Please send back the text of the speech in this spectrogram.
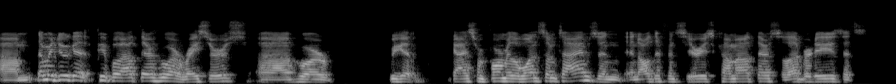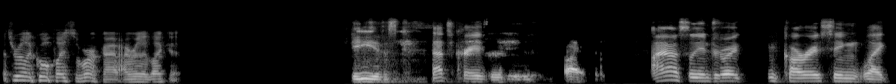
um, then we do get people out there who are racers, uh, who are, we get guys from Formula One sometimes and, and all different series come out there, celebrities. It's, it's a really cool place to work. I, I really like it. Jeez, that's crazy. I honestly enjoy car racing like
